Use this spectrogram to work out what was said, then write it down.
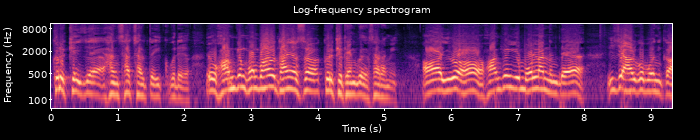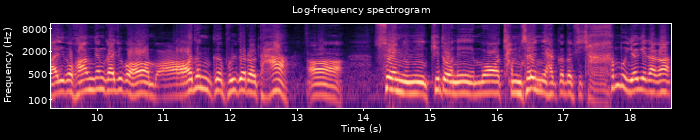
그렇게 이제 한 사찰도 있고 그래요. 화엄경 공부하러 다녀서 그렇게 된 거예요, 사람이. 아, 이거 화엄경 이거 몰랐는데 이제 알고 보니까 이거 화엄경 가지고 모든 그 불교를 다 어, 수행이니 기도니 뭐 참선이니 할 것 없이 전부 여기다가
